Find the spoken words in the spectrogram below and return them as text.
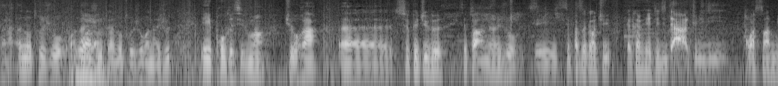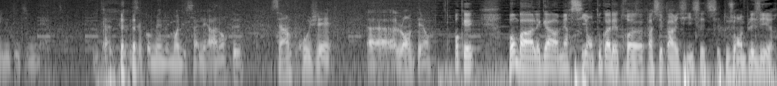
ça là un autre jour, on Voilà. ajoute, un autre jour, on ajoute. Et progressivement, tu auras euh, ce que tu veux. C'est pas en un jour. C'est parce que quand tu, quelqu'un vient te dire, ah, tu lui dis 300 000, il te dit, merde. Il calcule que c'est combien de mois de salaire, alors que c'est un projet euh, long terme. Ok. Bon, bah, les gars, merci en tout cas d'être euh, passé par ici. C'est toujours un plaisir.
